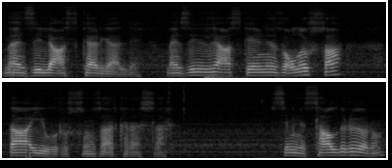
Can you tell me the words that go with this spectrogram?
Menzilli asker geldi. Menzilli askeriniz olursa daha iyi vurursunuz arkadaşlar. Şimdi saldırıyorum.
